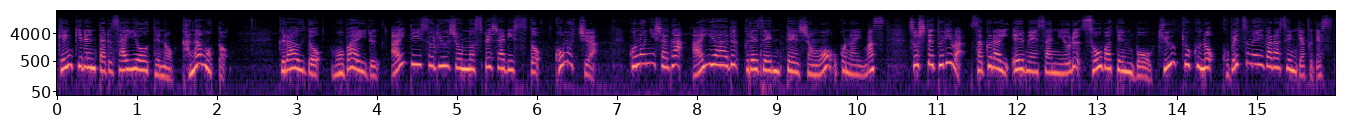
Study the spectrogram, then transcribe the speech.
研気レンタル最大手の金本、クラウド、モバイル、IT ソリューションのスペシャリスト、コムチュア。この2社が IR プレゼンテーションを行います。そして鳥は桜井英明さんによる相場展望究極の個別銘柄戦略です。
